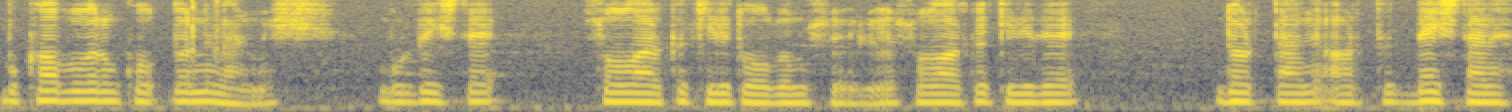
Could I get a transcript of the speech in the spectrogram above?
Bu kabloların kodlarını vermiş. Burada işte sol arka kilit olduğunu söylüyor. Sol arka kilide 4 tane artı 5 tane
